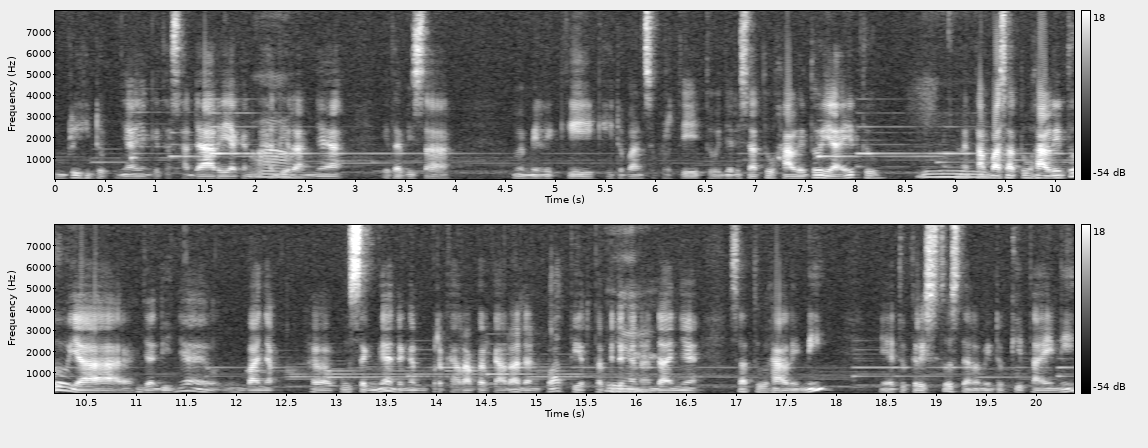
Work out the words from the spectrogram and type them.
memberi hidupnya yang kita sadari akan wow. kehadirannya kita bisa memiliki kehidupan seperti itu. Jadi satu hal itu ya itu Hmm. Nah, tanpa satu hal itu ya jadinya banyak uh, pusingnya dengan perkara-perkara dan khawatir. Tapi yeah. dengan adanya satu hal ini, yaitu Kristus dalam hidup kita ini,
